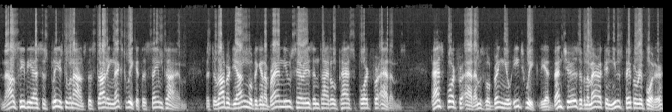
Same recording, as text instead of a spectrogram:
And now CBS is pleased to announce that starting next week at the same time, Mr. Robert Young will begin a brand new series entitled Passport for Adams. Passport for Adams will bring you each week the adventures of an American newspaper reporter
